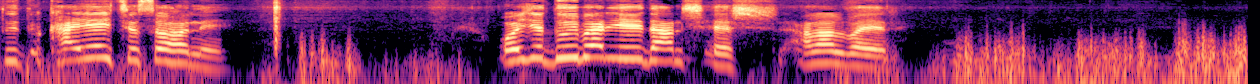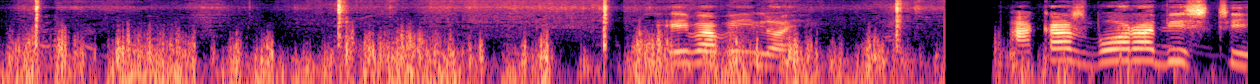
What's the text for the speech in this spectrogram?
তুই তো খাইয়েছ সহনে ওই যে দুইবারই এই দান শেষ আলাল ভাইয়ের। এইভাবেই লয়। আকাশ ভরা বৃষ্টি।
